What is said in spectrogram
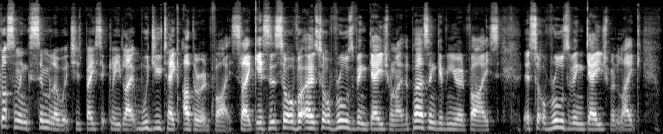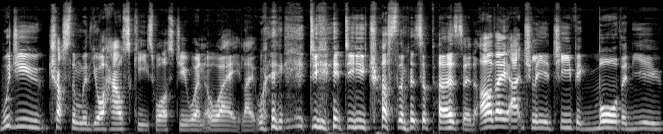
got something similar, which is basically like, would you take other advice? Like, is it sort of a, sort of rules of engagement? Like the person giving you advice, it's sort of rules of engagement. Like, would you trust them with your house keys whilst you went away? Like, do you do you trust them as a person? Are they actually achieving more than you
